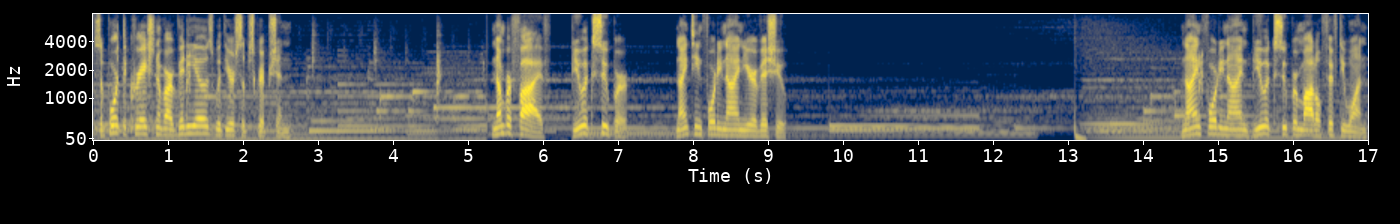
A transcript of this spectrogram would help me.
Support the creation of our videos with your subscription. Number 5. Buick Super, 1949 year of issue. Nine forty nine Buick Super Model fifty one.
